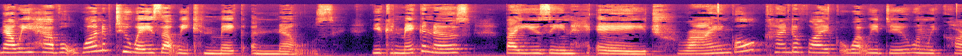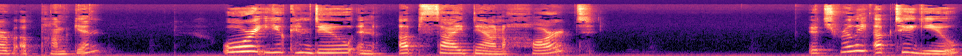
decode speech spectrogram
Now we have one of two ways that we can make a nose. You can make a nose by using a triangle, kind of like what we do when we carve a pumpkin. Or you can do an upside down heart. It's really up to you.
